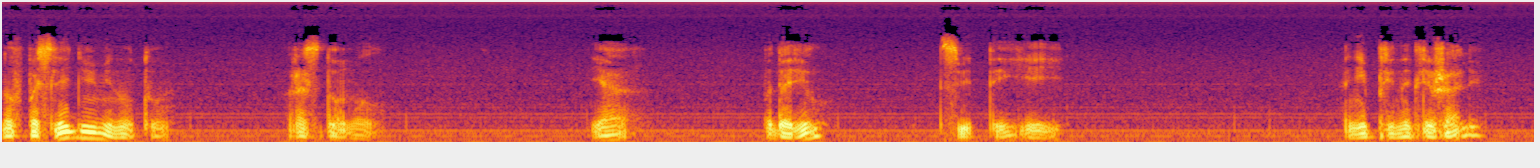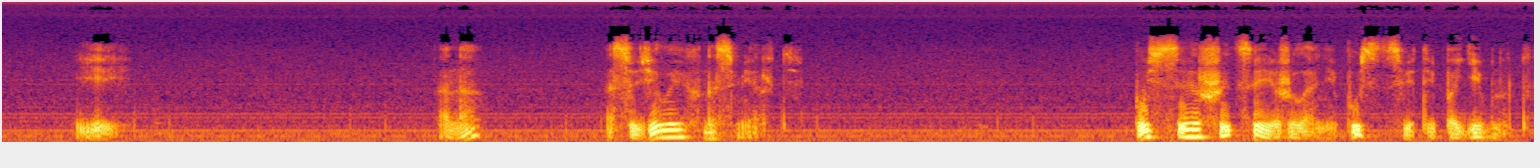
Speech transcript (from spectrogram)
но в последнюю минуту раздумал. Я подарил цветы ей. Они принадлежали ей. Она осудила их на смерть. Пусть совершится ее желание, пусть цветы погибнут.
